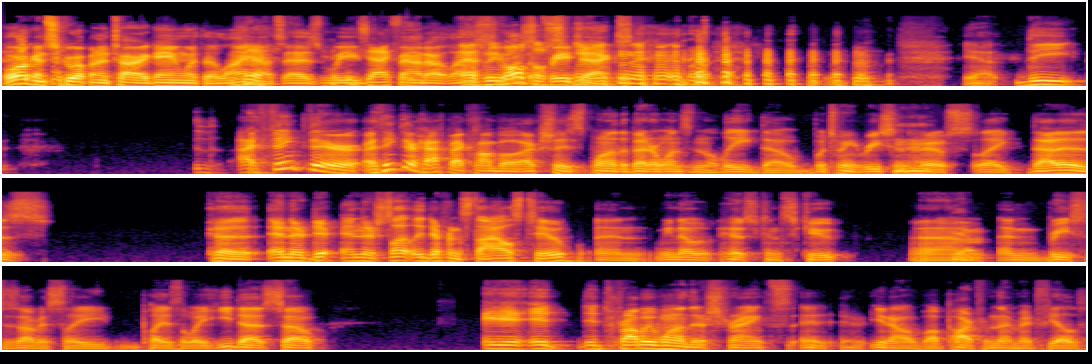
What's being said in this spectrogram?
or can screw up an entire game with their Yeah, lineouts, as we exactly. found out last as we've also the Free. Jacks. yeah, the I think their I think their halfback combo actually is one of the better ones in the league, though. Between Reese and Mhm. House, like that is, cause and they're di- and they're slightly different styles too. And we know his can scoot, um, and Reese is obviously plays the way he does. So it, it it's probably one of their strengths, eh, you know, apart from their midfield,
